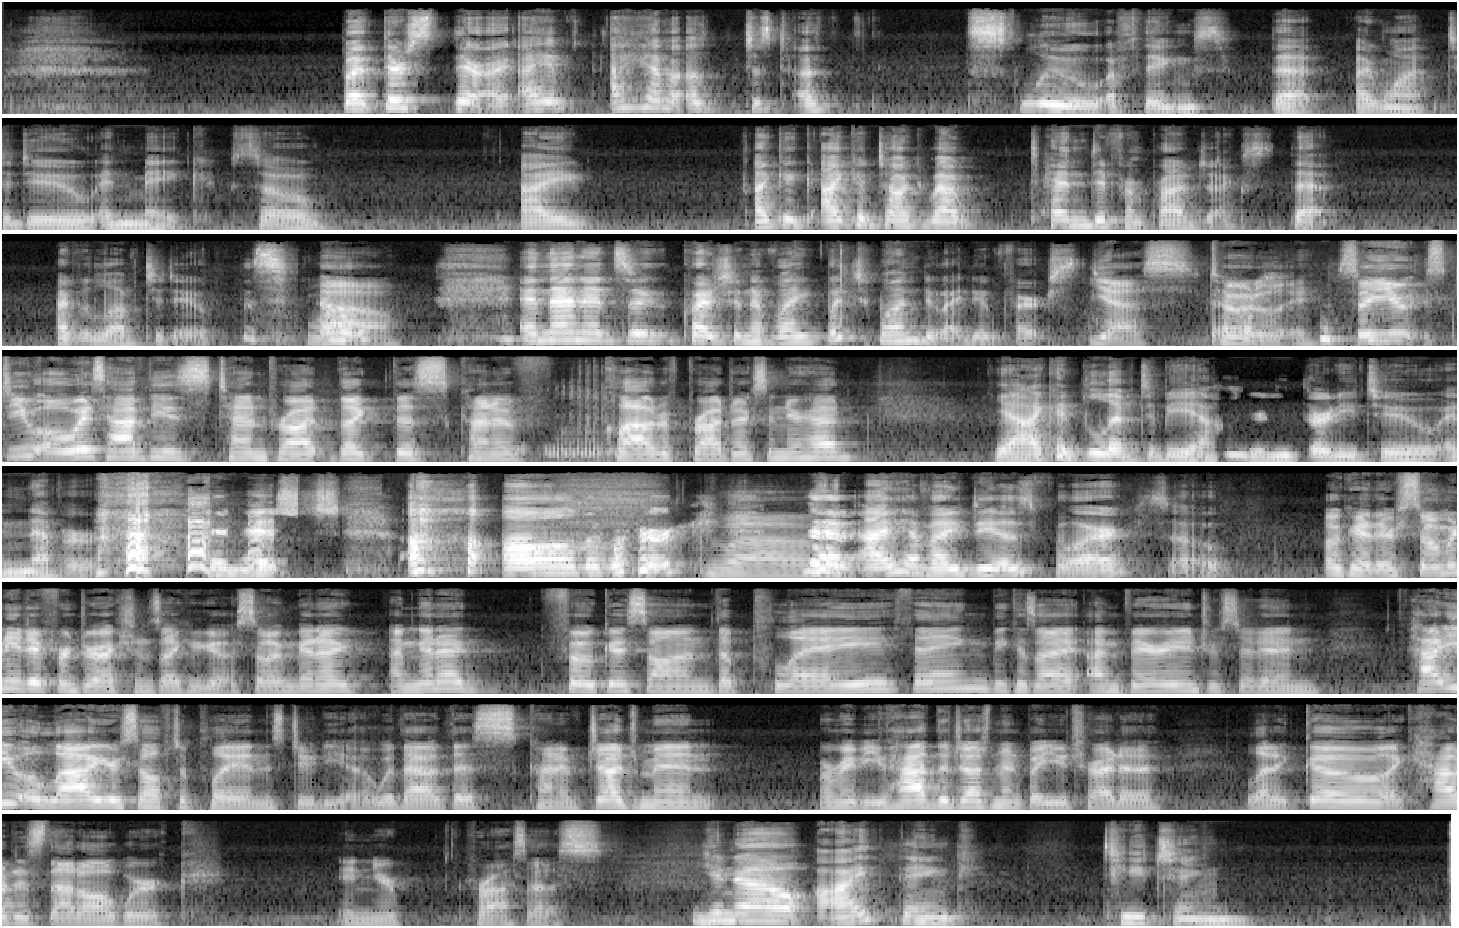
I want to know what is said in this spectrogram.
but there's there i have i have a, just a slew of things that i want to do and make so i i could i could talk about 10 different projects that i would love to do So- Wow. And then it's a question of like which one do i do first Yes, So- totally. So you do you always have these 10 pro like this kind of cloud of projects in your head? Yeah, I could live to be 132 and never finish all the work Wow. that I have ideas for. So, Okay, there's so many different directions I could go. So I'm going to I'm going to focus on the play thing because I I'm very interested in how do you allow yourself to play in the studio without this kind of judgment or maybe you have the judgment but you try to let it go? Like how does that all work in your process? you know, I think teaching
